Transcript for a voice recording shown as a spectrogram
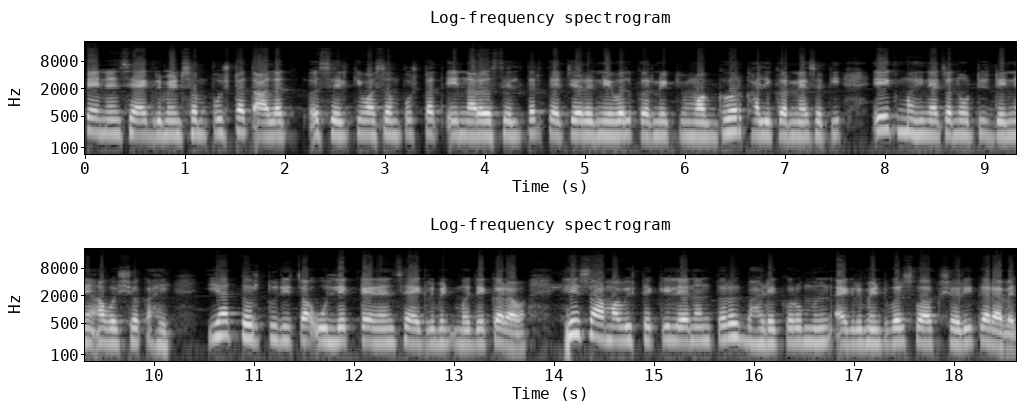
टेनन्सी ॲग्रीमेंट संपुष्टात आला असेल किंवा संपुष्टात येणार असेल तर त्याचे रिन्युअल करणे किंवा घर खाली करण्यासाठी एक महिन्याचा नोटीस देणे आवश्यक आहे. या तरतुदीचा उल्लेख टेनन्सी ॲग्रीमेंटमध्ये करावा. हे समाविष्ट केल्यानंतरच भाडेकरू म्हणून ॲग्रीमेंटवर स्वाक्षरी कराव्यात.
